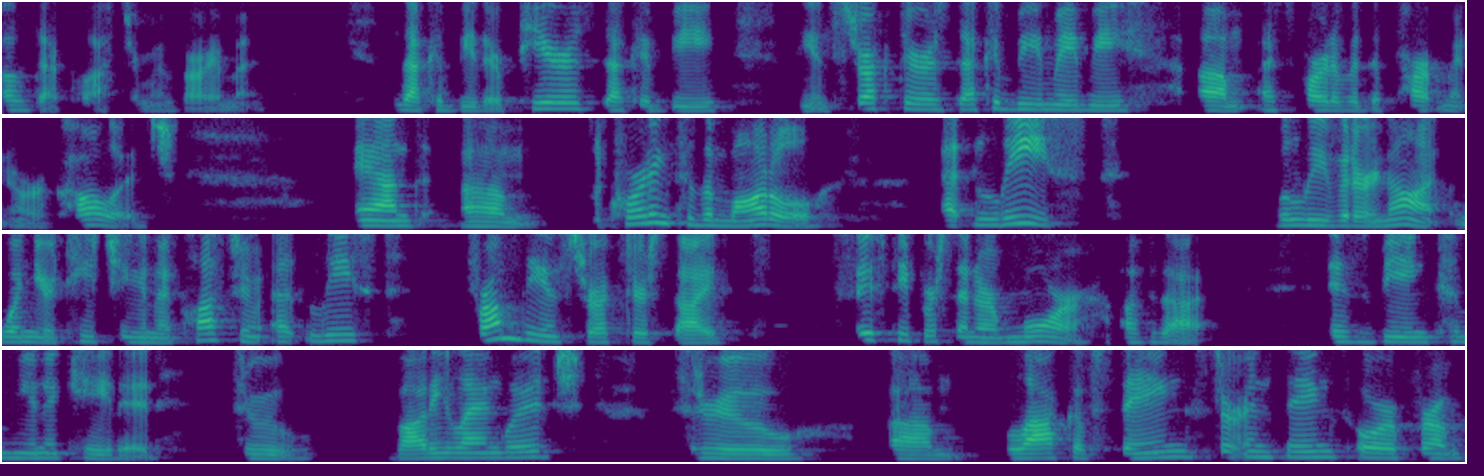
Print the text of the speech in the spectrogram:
of that classroom environment. That could be their peers, that could be the instructors, that could be maybe um, as part of a department or a college. And um, according to the model, at least, believe it or not, when you're teaching in a classroom, at least from the instructor side, 50% or more of that is being communicated through body language, through um, lack of saying certain things, or from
